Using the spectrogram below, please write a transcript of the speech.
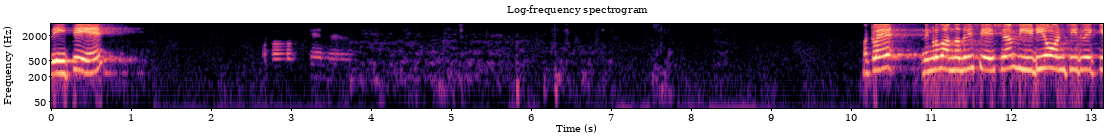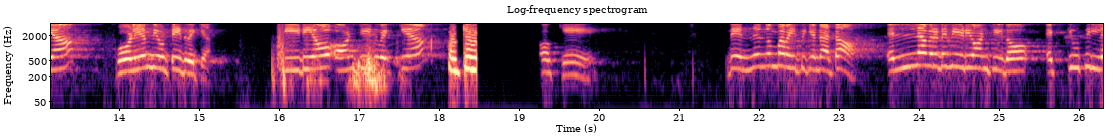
വെയിറ്റ് ചെയ്യേ മക്കളെ നിങ്ങൾ വന്നതിന് ശേഷം വീഡിയോ ഓൺ ചെയ്ത് വെക്ക. വോളിയം മ്യൂട്ട് ചെയ്ത് വെക്ക. വീഡിയോ ഓൺ ചെയ്ത് വെക്ക. ഓക്കേ ഓക്കെ ഇത് എന്നൊന്നും പറയിപ്പിക്കണ്ട കേട്ടോ. എല്ലാവരുടെയും വീഡിയോ ഓൺ ചെയ്തോ. എക്സ്ക്യൂസ് ഇല്ല.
